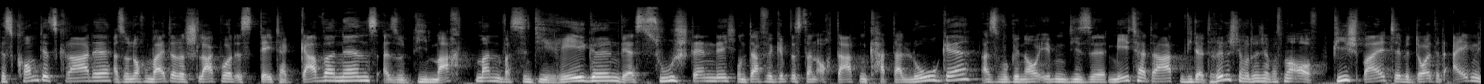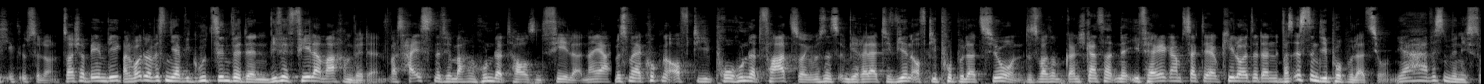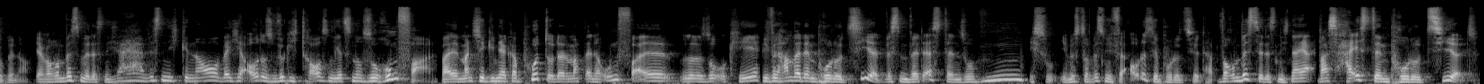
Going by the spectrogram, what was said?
Das kommt jetzt gerade, also noch ein weiteres Schlagwort ist Data Governance, also wie macht man, was sind die Regeln, wer ist zuständig und dafür gibt es dann auch Datenkataloge, also wo genau eben diese Metadaten wieder drinstehen, wo drinstehen, pass mal auf, Pi-Spalte bedeutet eigentlich XY. Zum Beispiel BMW, man wollte mal wissen, ja, wie gut sind wir denn, wie viele Fehler machen wir denn? Was heißt denn, wir machen 100.000 Fehler? Naja, müssen wir ja gucken auf die pro 100 Fahrzeuge, wir müssen das irgendwie relativ relativieren auf die Population. Das war so gar nicht ganz naiv hergegangen. Sagt er, okay Leute, dann, was ist denn die Population? Ja, wissen wir nicht so genau. Ja, warum wissen wir das nicht? Ja, ja, wissen nicht genau, welche Autos wirklich draußen jetzt noch so rumfahren. Weil manche gehen ja kaputt oder macht einer Unfall oder so, okay. Wie viel haben wir denn produziert? Wissen wir das denn? So, hm. Ich so, ihr müsst doch wissen, wie viele Autos ihr produziert habt. Warum wisst ihr das nicht? Naja, was heißt denn produziert?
